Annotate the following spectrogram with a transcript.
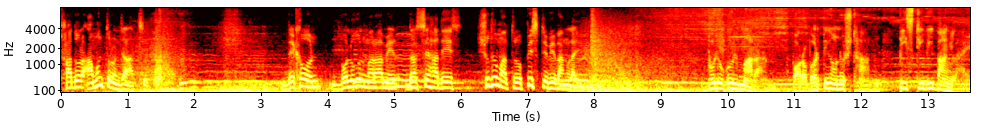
সাদর আমন্ত্রণ জানাচ্ছি। দেখুন বলুগুল মারামের দর্শে হাদিস শুধুমাত্র পিস টিভি বাংলায়। বুলুগুল মারাম পরবর্তী অনুষ্ঠান পিস টিভি বাংলায়।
